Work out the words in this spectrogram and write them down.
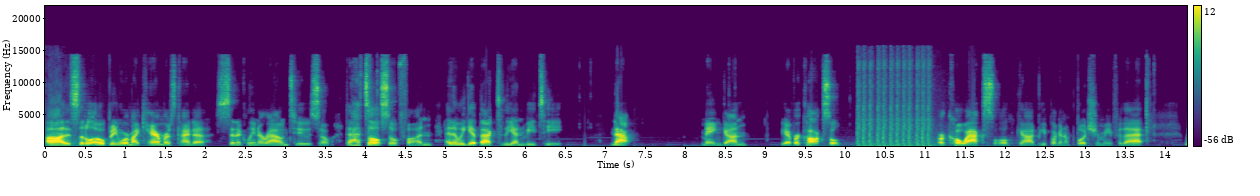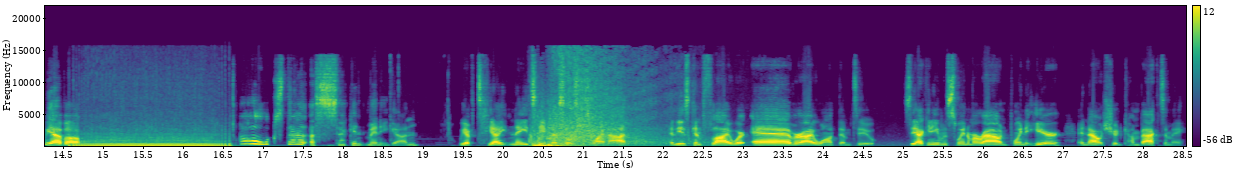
Uh, this little opening where my camera's kind of cynically around to, so that's also fun. And then we get back to the NVT. Now, main gun, we have our coxel. Or coaxial. God, people are going to butcher me for that. We have a... Oh, looks that a second minigun. We have Titan AT missiles, why not? And these can fly wherever I want them to. See, I can even swing them around, point it here, and now it should come back to me.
